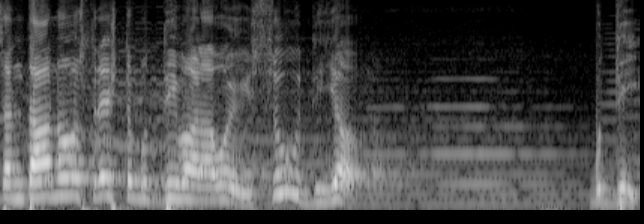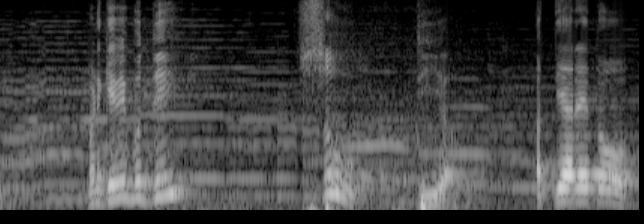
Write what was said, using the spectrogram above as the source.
સંતાનો શ્રેષ્ઠ બુદ્ધિવાળા હોય સુધીય. બુદ્ધિ. પણ કેવી બુદ્ધિ? સુધીય અત્યારે તો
